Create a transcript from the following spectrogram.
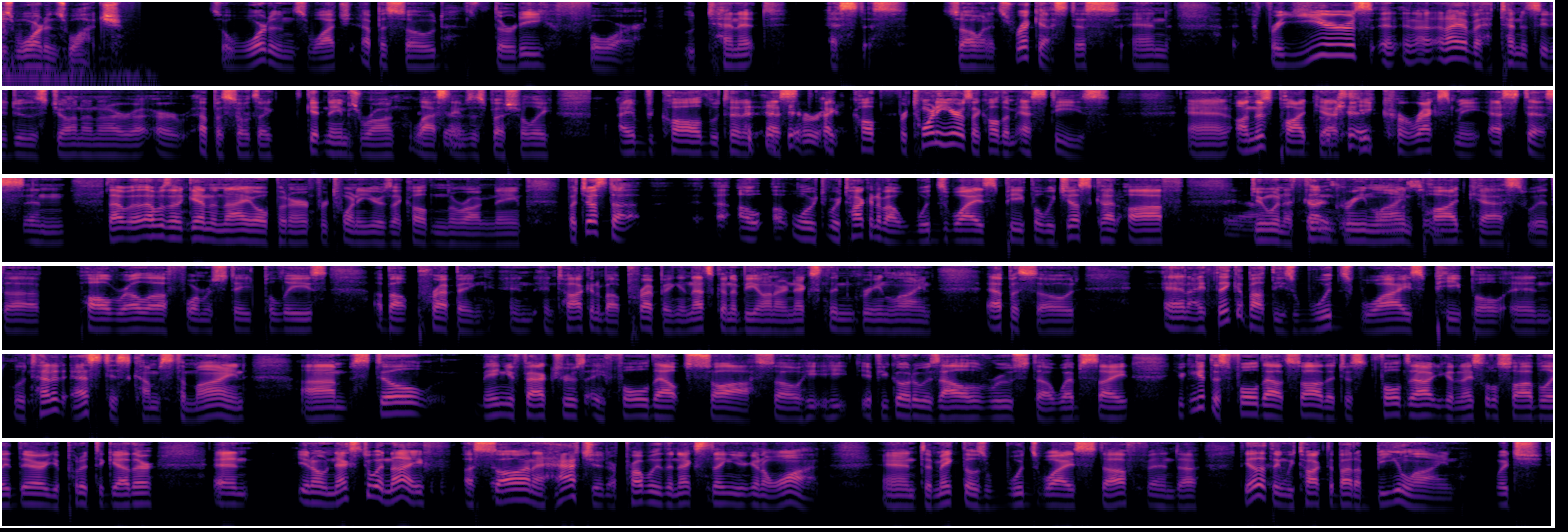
is Warden's Watch. So, Warden's Watch, episode 34 Lieutenant Estes. So, and it's Rick Estes, and for years, and, and, I, have a tendency to do this, John, on our, our episodes. I get names wrong, last yeah. names especially. I've called Lieutenant S. right. I called for 20 years. I called him Estes. And on this podcast, okay. he corrects me, Estes, and that was, that was again an eye opener. For 20 years, I called him the wrong name. But just a, a, a we're, we're, talking about woods wise people. We just got off yeah. doing a Thin Green Line awesome. podcast with uh, Paul Rella, former state police, about prepping and, and talking about prepping. And that's going to be on our next Thin Green Line episode. And I think about these woods wise people, and Lieutenant Estes comes to mind. Um, still manufactures a fold out saw. So he, he, if you go to his Owl Roost uh, website, you can get this fold out saw that just folds out. You get a nice little saw blade there. You put it together, and you know, next to a knife, a saw and a hatchet are probably the next thing you're going to want. And to make those woods wise stuff. And uh, the other thing we talked about a beeline, which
